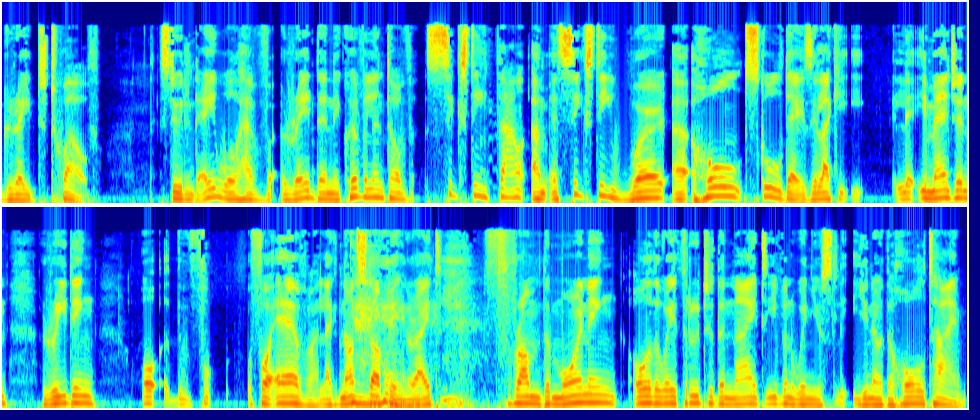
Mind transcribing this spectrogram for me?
grade 12, student A will have read an equivalent of 60,000, um, uh, 60 word, uh, whole school days. Like, imagine reading all, the, f- forever, like not stopping, right? From the morning all the way through to the night, even when you sleep, you know, the whole time.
